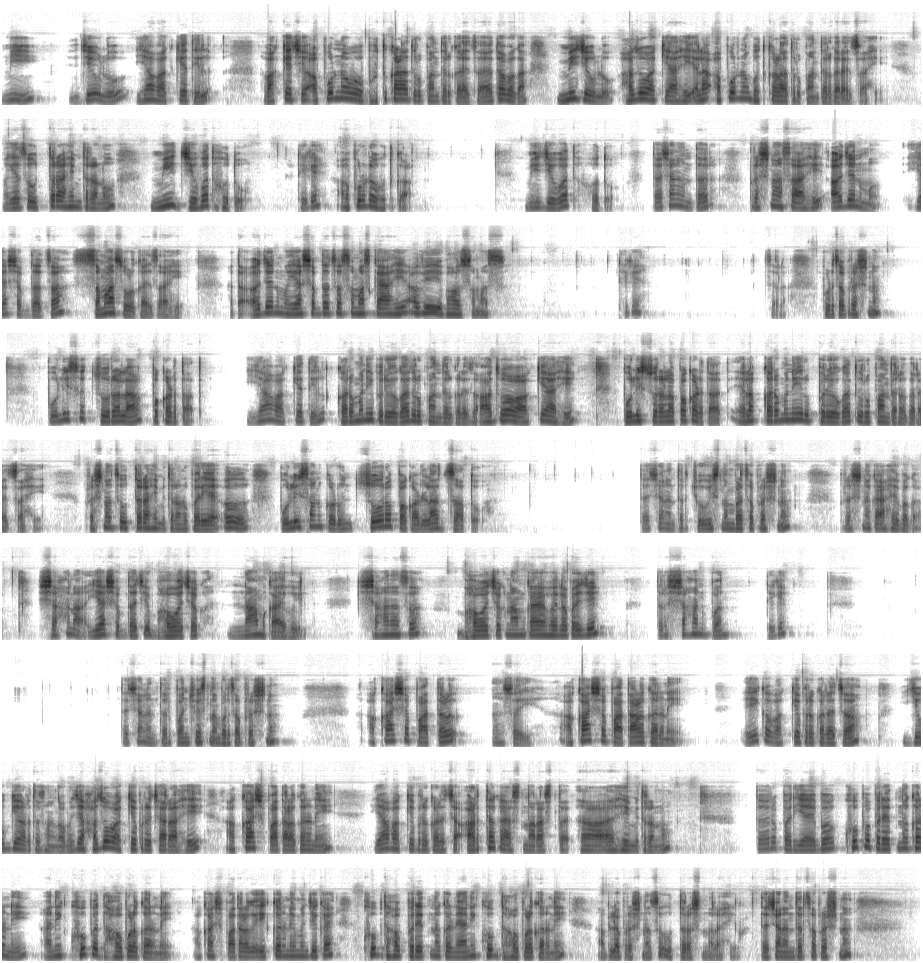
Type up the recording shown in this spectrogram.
मी जेवलो या वाक्यातील वाक्याचे अपूर्ण व भूतकाळात रूपांतर करायचं आहे. आता बघा मी जेवलो हा जो वाक्य आहे याला अपूर्ण भूतकाळात रूपांतर करायचं आहे. मग याचं उत्तर आहे मित्रांनो मी जेवत होतो ठीक आहे? अपूर्ण भूतकाळ. मी जिवत होतो. त्याच्यानंतर प्रश्न असा आहे अजन्म या शब्दाचा समास ओळखायचा आहे. आता अजन्म या शब्दाचा समास काय आहे? अव्ययीभाव समास. ठीक आहे? चला पुढचा प्रश्न. पोलीस चोराला पकडतात. या वाक्यातील कर्मणी प्रयोगात रूपांतर करायचं. हा जो वाक्य आहे पोलीस चोराला पकडतात याला कर्मणी रूप- प्रयोगात रूपांतर करायचं आहे. प्रश्नाचं उत्तर आहे मित्रांनो पर्याय अ. पोलिसांकडून चोर पकडला जातो. त्याच्यानंतर चोवीस नंबरचा प्रश्न. प्रश्न काय आहे बघा. शहाणा या शब्दाचे भावाचक नाम काय होईल? शहाणाचं भावाचक नाम काय व्हायला पाहिजे? तर शहाणपण ठीक आहे? त्याच्यानंतर पंचवीस नंबरचा प्रश्न. आकाश पातळ सॉरी आकाश पाताळ करणे. एक वाक्य प्रकाराचा योग्य अर्थ सांगा. म्हणजे हा जो वाक्यप्रचार आहे आकाश पाताळ करणे या वाक्य प्रकाराचा अर्थ काय असणार असता आहे मित्रांनो? तर पर्याय ब खूप प्रयत्न करणे आणि खूप धावपळ करणे. आकाश पाताळ एक करणे म्हणजे काय? खूप धाव प्रयत्न करणे आणि खूप धावपळ करणे आपल्या प्रश्नाचं उत्तर असणार आहे. त्याच्यानंतरचा प्रश्न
